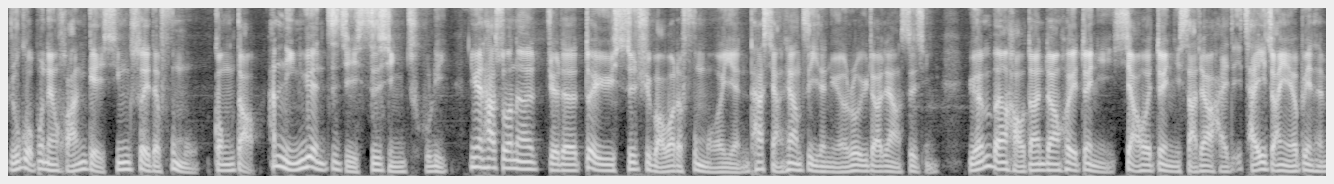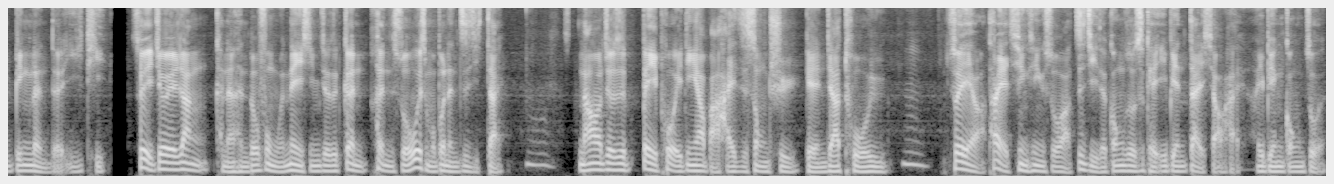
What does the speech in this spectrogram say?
如果不能还给心碎的父母公道，他宁愿自己施行处理。因为他说呢，觉得对于失去宝宝的父母而言，他想象自己的女儿若遇到这样的事情，原本好端端会对你笑、会对你撒娇的孩子，才一转眼又变成冰冷的遗体，所以就会让可能很多父母内心就是更恨，说为什么不能自己带？嗯，然后就是被迫一定要把孩子送去给人家托育。嗯。所以啊，他也庆幸说啊，自己的工作是可以一边带小孩一边工作的。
